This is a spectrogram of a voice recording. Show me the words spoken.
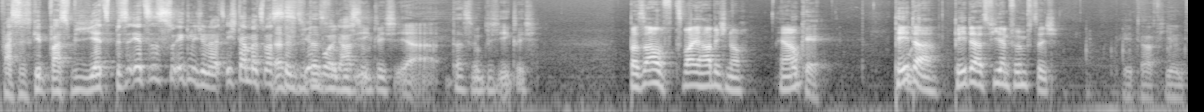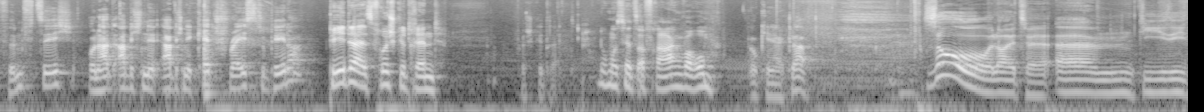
Was es gibt, was wie jetzt. Bis jetzt ist es so eklig. Und als ich damals was Das, das zensieren ist wollte, hast du. eklig. Ja, das ist wirklich eklig. Pass auf, zwei habe ich noch. Ja? Okay. Peter, Peter ist 54. Peter 54. Und habe ich eine hab ich eine Catchphrase zu Peter? Peter ist frisch getrennt. Frisch getrennt. Du musst jetzt auch fragen, warum. Okay, na klar. So, Leute, ähm, die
